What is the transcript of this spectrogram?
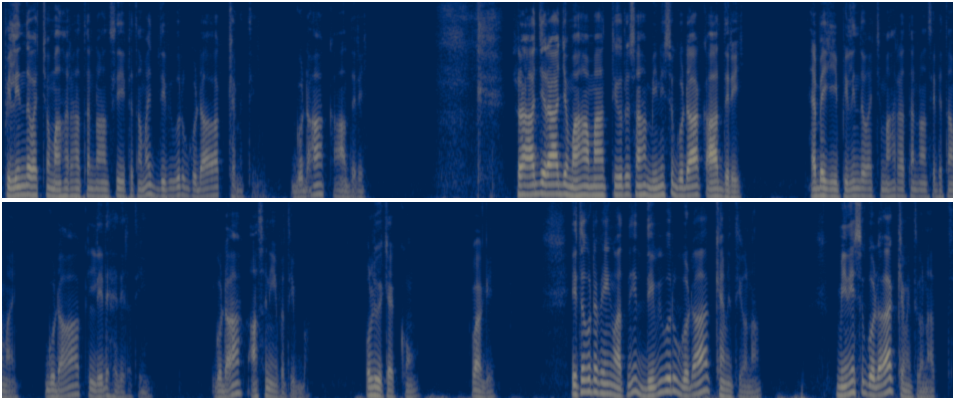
පිළිඳ වච්ච මහරහතන් වහන්සේට තමයි දිවිවරු ගොඩාක් කැමති. ගොඩාක් ආදරේ. රාජ්‍ය රාජ්‍ය මහා මාත්‍යවරු සහ මිනිස්සු ගොඩාක් ආදරේ. හැබැයි පිළිඳ වච්ච මහරහතන් වහන්සේට තමයි ගොඩාක් ලෙඩ හැදිලා තියෙන්නේ. ගොඩාක් අසනීප තිබ්බා. ඔළුව කැක්කොම් වගේ. එතකොට පින්වත්නි දිවිවරු ගොඩාක් කැමති වුණා. මිනිස්සු ගොඩාක් කැමති වුණත්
